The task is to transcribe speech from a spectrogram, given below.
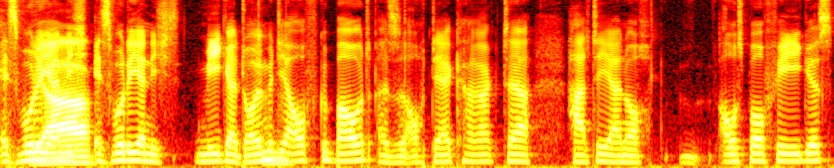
Es wurde ja. ja. nicht, es wurde ja nicht mega doll mit ihr aufgebaut, also auch der Charakter hatte ja noch ausbaufähiges.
